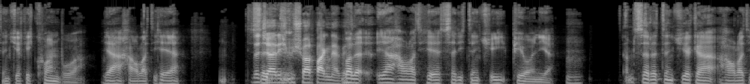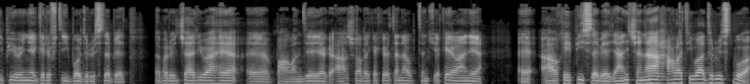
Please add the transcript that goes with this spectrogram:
تەنکیەکەی کۆن بووە یا هاوڵاتی هەیە جاریش بیشوار پاک نابێت یا هاوڵاتی هەیە سەری تەنکی پێوە نیە ئەم سرە تەنکیەکە هاوڵاتی پێوە نیە گرفتی بۆ دروستە بێت لەبەر جاری وا هەیە باڵندێ یەک ئاژەڵێکە کەوتە ناو تەنکیەکەیوانەیە ئاوکەی پیسە بێت ینی چەنا حاڵەتی وا دروست بووە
